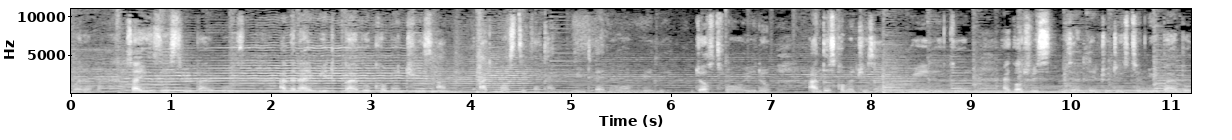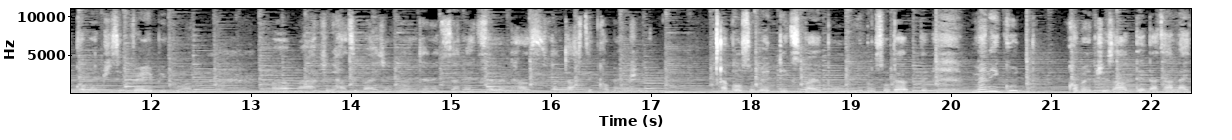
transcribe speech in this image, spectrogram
whatever. So I use those three Bibles, and then I read Bible commentaries. I'm agnostic; I can read anyone really, just for you know and those commentaries are really good. I got re- recently introduced to new Bible commentaries, a very big one. Um, I actually had to buy it on the internet. It's an excellent, has fantastic commentary. I've also read Dake's Bible, you know. So there, there are many good commentaries out there that are like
